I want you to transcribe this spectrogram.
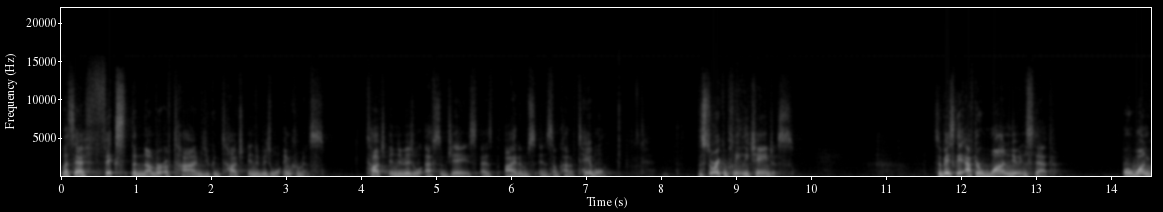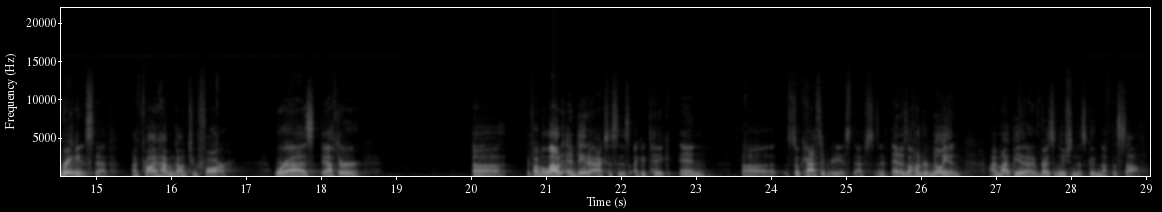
let's say I fix the number of times you can touch individual increments, touch individual f sub j's as items in some kind of table. The story completely changes. So basically, after one Newton step or one gradient step, I probably haven't gone too far. Whereas after, uh, if I'm allowed n data accesses, I could take n uh, stochastic gradient steps. And if n is 100 million, I might be at a resolution that's good enough to stop,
